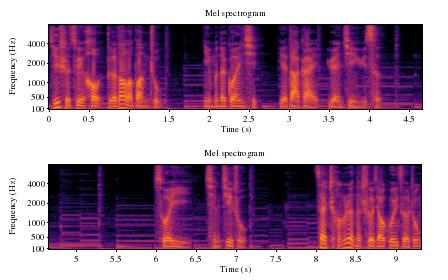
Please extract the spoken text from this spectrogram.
即使最后得到了帮助，你们的关系也大概缘尽于此。所以，请记住，在成人的社交规则中，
